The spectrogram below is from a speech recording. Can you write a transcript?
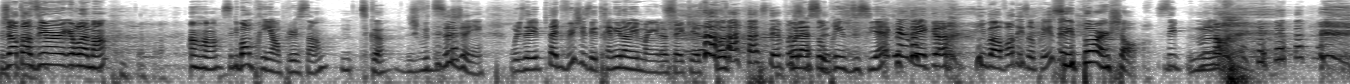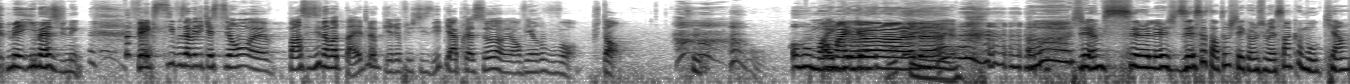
j'ai entendu un hurlement. Uh-huh. C'est des bons prix en plus, hein? En tout cas, je vous dis ça, j'ai rien. Vous les avez peut-être vus, je les ai traînés dans mes mains, là. Fait que c'est pas, C'était pas la surprise du siècle, là, mais que, il va y avoir des surprises. Fait C'est pas un char. C'est Mais- non. Mais imaginez. Fait que si vous avez des questions, euh, pensez-y dans votre tête là, puis réfléchissez, puis après ça, euh, on viendra vous voir plus tard. Oh my, God! Et, Ah, J'aime ça, là. Je disais ça tantôt, j'étais comme, je me sens comme au camp.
